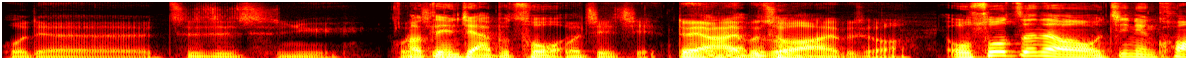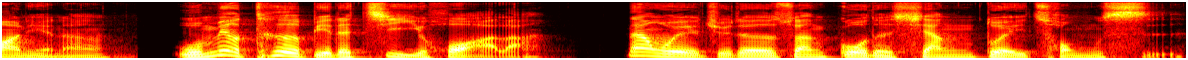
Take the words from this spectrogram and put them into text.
我的侄子侄女。我哦，姐听起来不错我。姐姐，对啊，还不错啊，还不错啊。我说真的哦，我今年跨年啊，我没有特别的计划啦，但我也觉得算过得相对充实。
